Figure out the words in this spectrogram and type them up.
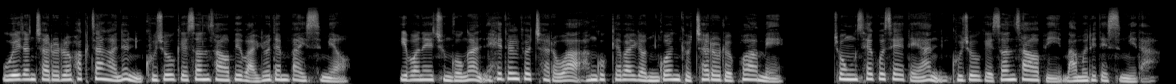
우회전 차로를 확장하는 구조 개선 사업이 완료된 바 있으며 이번에 준공한 해들 교차로와 한국개발연구원 교차로를 포함해 총 3곳에 대한 구조 개선 사업이 마무리됐습니다.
